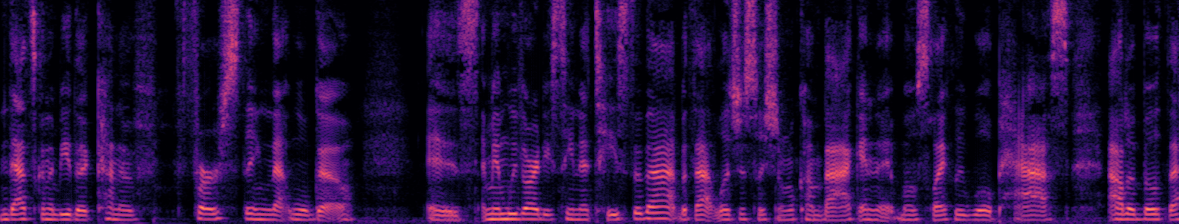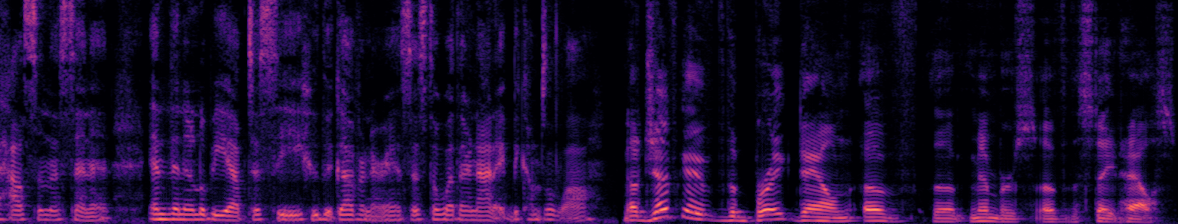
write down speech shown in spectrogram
That's going to be the kind of first thing that will go is I mean, we've already seen a taste of that, but that legislation will come back and it most likely will pass out of both the House and the Senate. And then it'll be up to see who the governor is as to whether or not it becomes a law. Now, Jeff gave the breakdown of the members of the state house.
